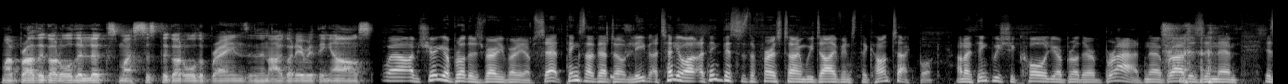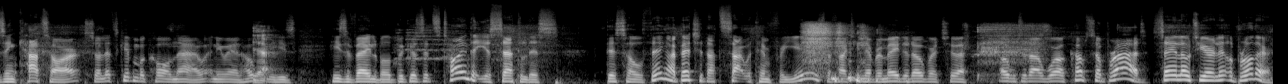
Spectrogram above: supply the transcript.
my brother got all the looks, my sister got all the brains, and then I got everything else. Well, I'm sure your brother's very, very upset. Things like that don't leave. I tell you what, I think this is the first time we dive into the contact book, and I think we should call your brother Brad. Now, Brad is in um, is in Qatar, so let's give him a call now anyway, and hopefully yeah. he's he's available because it's time that you settle this this whole thing. I bet you that sat with him for years. The fact he never made it over to uh, over to that World Cup. So, Brad, say hello to your little brother.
